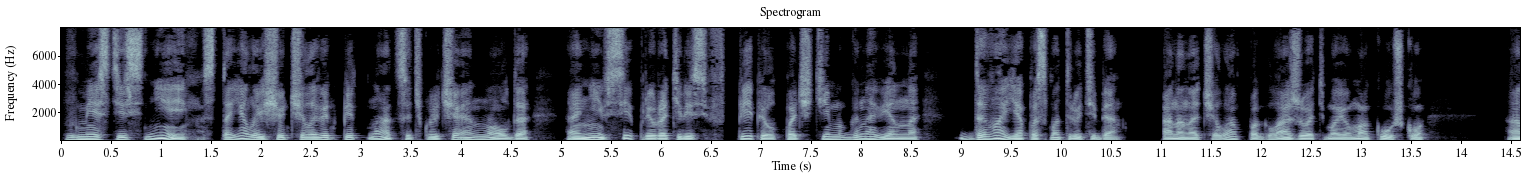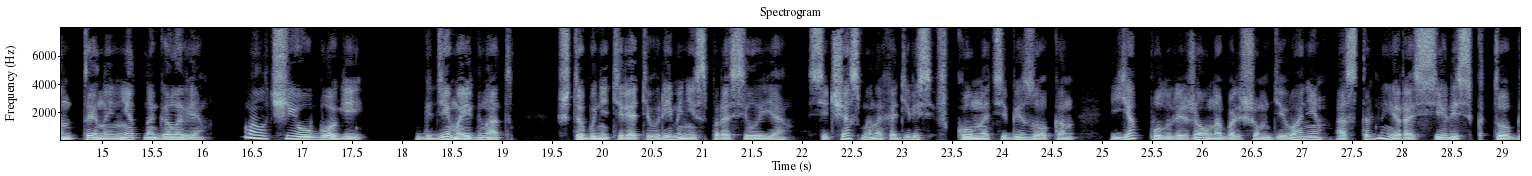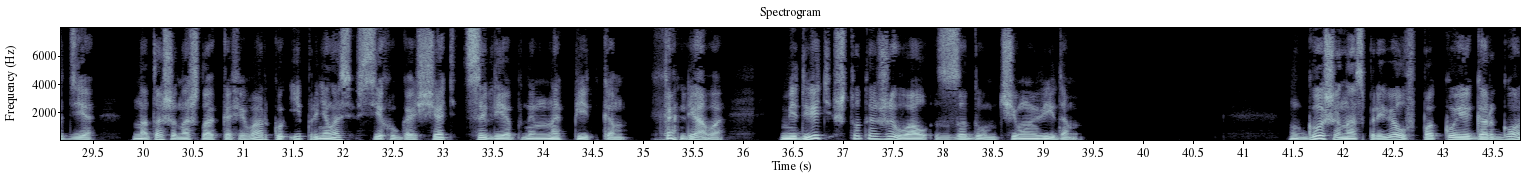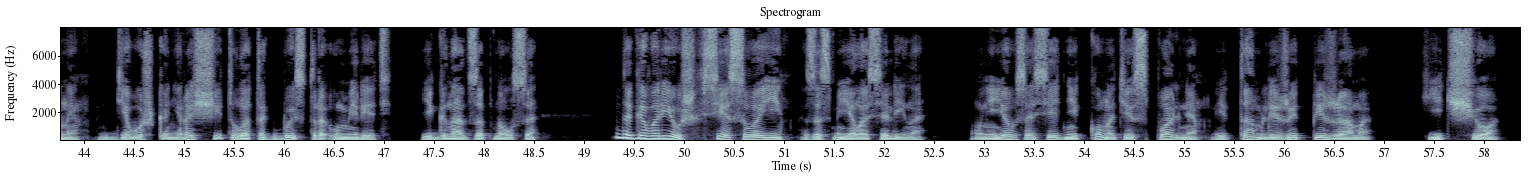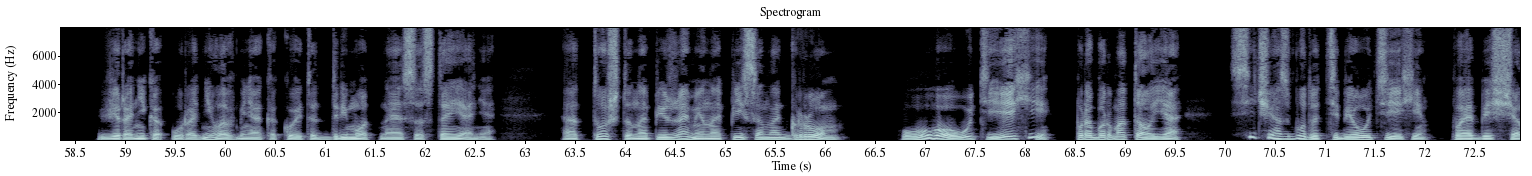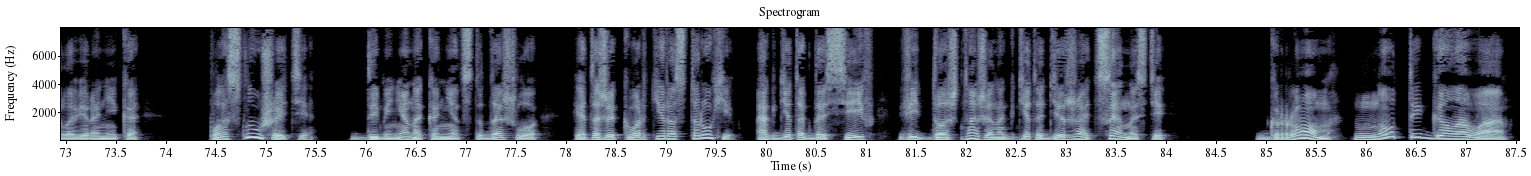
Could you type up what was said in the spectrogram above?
Вместе с ней стояло еще человек пятнадцать, включая Нолда. Они все превратились в пепел почти мгновенно. «Давай я посмотрю тебя». Она начала поглаживать мою макушку. «Антенны нет на голове». «Молчи, убогий». «Где мой Игнат?» Чтобы не терять времени, спросил я. Сейчас мы находились в комнате без окон. Я полулежал на большом диване, остальные расселись кто где. Наташа нашла кофеварку и принялась всех угощать целебным напитком. Халява! Медведь что-то жевал с задумчивым видом. Гоша нас привел в покое Горгоны. Девушка не рассчитывала так быстро умереть. Игнат запнулся. «Да говори уж, все свои», — засмеялась Алина. «У нее в соседней комнате спальня, и там лежит пижама». «И чё?» Вероника уронила в меня какое-то дремотное состояние. «А то, что на пижаме написано «Гром». «О, утехи!» — пробормотал я. «Сейчас будут тебе утехи», — пообещала Вероника. «Послушайте!» До меня наконец-то дошло — это же квартира старухи. А где тогда сейф? Ведь должна же она где-то держать ценности. Гром, ну ты голова.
